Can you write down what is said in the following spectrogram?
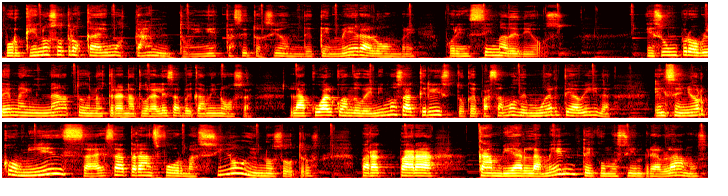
¿por qué nosotros caemos tanto en esta situación de temer al hombre por encima de Dios? Es un problema innato de nuestra naturaleza pecaminosa la cual cuando venimos a Cristo, que pasamos de muerte a vida, el Señor comienza esa transformación en nosotros para, para cambiar la mente, como siempre hablamos,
